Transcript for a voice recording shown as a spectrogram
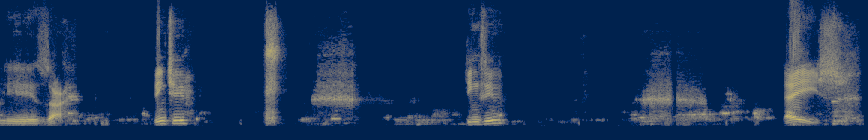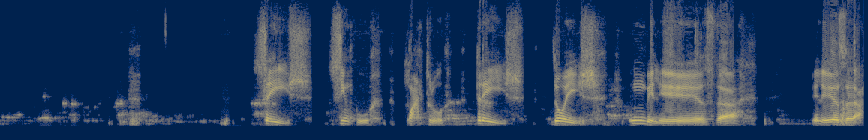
Beleza. 20. 15. 10. 6, 5, 4, 3, 2, 1. Beleza. Beleza.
